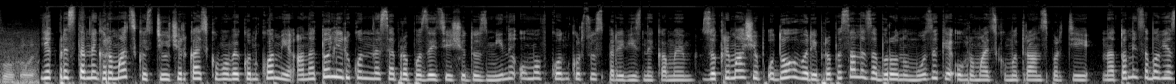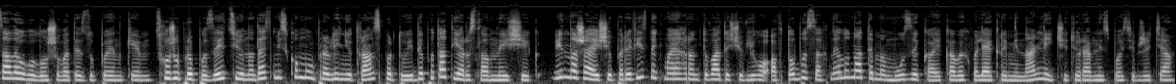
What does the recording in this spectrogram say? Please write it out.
слухали. Як представник громадськості у Черкаському виконкомі Анатолій Рукун несе пропозиції щодо зміни умов конкурсу з перевізниками. Зокрема, щоб у договорі прописали заборону музики у громадському транспорті, натомість зобов'язали оголошувати зупинки. Схожу пропозицію надасть міському управлінню транспорту і депутат Ярослав Нищик. Він вважає, що перевізник має гарантувати, що в його автобусах не лунатиме музика, яка вихваляє кримінальний чи тюремний спосіб життя.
